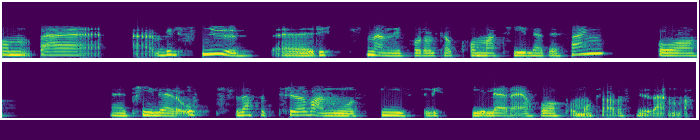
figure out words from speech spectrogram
Sånn jeg vil snu eh, rytmen i forhold til å komme meg tidligere i seng og eh, tidligere opp. Så Derfor prøver jeg nå å spise litt tidligere i håp om å klare å snu den. da.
